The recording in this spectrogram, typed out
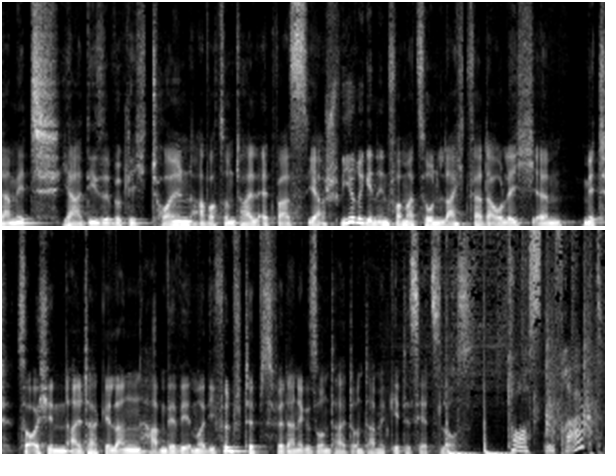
Damit ja diese wirklich tollen, aber zum Teil etwas ja schwierigen Informationen leicht verdaulich ähm, mit zu euch in den Alltag gelangen, haben wir wie immer die fünf Tipps für deine Gesundheit und damit geht es jetzt los. Thorsten fragt,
